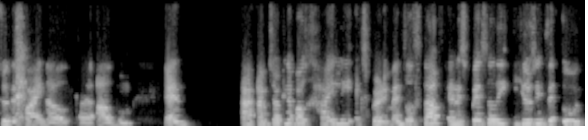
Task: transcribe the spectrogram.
to the final uh, album. And I, i'm talking about highly experimental stuff and especially using the oud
